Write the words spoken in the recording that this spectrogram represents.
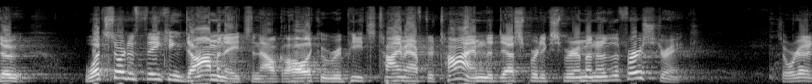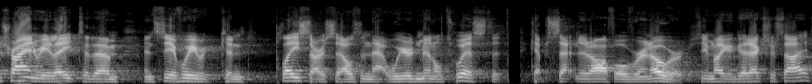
So, what sort of thinking dominates an alcoholic who repeats time after time the desperate experiment of the first drink? So, we're going to try and relate to them and see if we can place ourselves in that weird mental twist that kept setting it off over and over. Seem like a good exercise?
